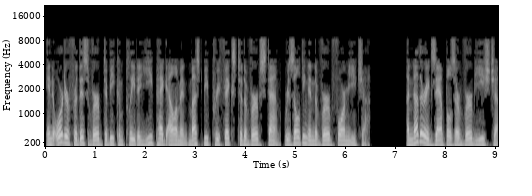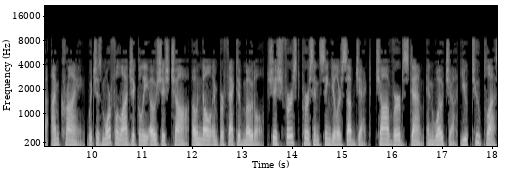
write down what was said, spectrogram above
In order for this verb to be complete a yi-peg element must be prefixed to the verb stem, resulting in the verb form yicha. Another examples are verb yishcha I'm crying which is morphologically o shish cha o null imperfective modal, shish first person singular subject, cha verb stem and wocha you 2 plus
